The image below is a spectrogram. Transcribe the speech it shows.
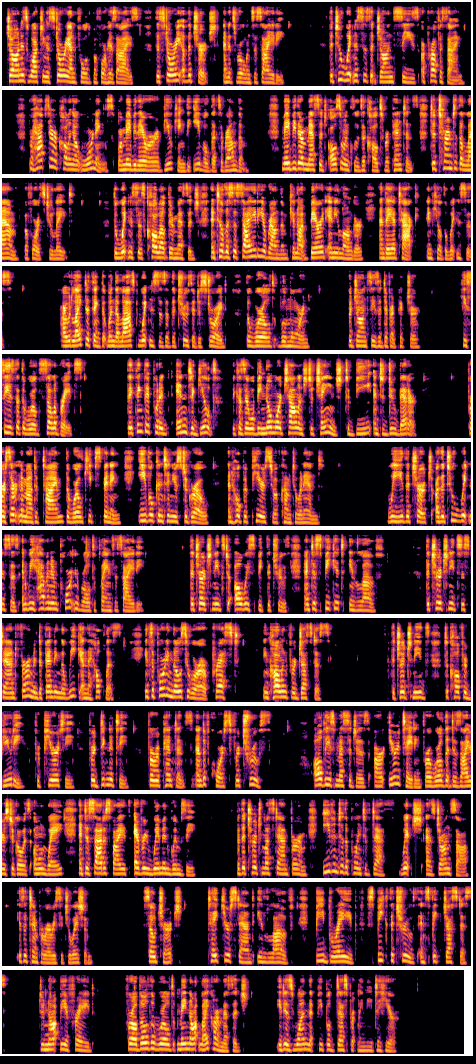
John is watching a story unfold before his eyes, the story of the church and its role in society. The two witnesses that John sees are prophesying. Perhaps they are calling out warnings, or maybe they are rebuking the evil that's around them. Maybe their message also includes a call to repentance, to turn to the Lamb before it's too late. The witnesses call out their message until the society around them cannot bear it any longer and they attack and kill the witnesses. I would like to think that when the last witnesses of the truth are destroyed, the world will mourn. But John sees a different picture. He sees that the world celebrates. They think they've put an end to guilt because there will be no more challenge to change, to be, and to do better. For a certain amount of time, the world keeps spinning, evil continues to grow, and hope appears to have come to an end. We, the church, are the two witnesses, and we have an important role to play in society. The church needs to always speak the truth and to speak it in love. The church needs to stand firm in defending the weak and the helpless, in supporting those who are oppressed, in calling for justice. The church needs to call for beauty, for purity, for dignity, for repentance, and of course, for truth. All these messages are irritating for a world that desires to go its own way and to satisfy its every whim and whimsy. But the church must stand firm, even to the point of death, which, as John saw, is a temporary situation. So, church, take your stand in love. Be brave, speak the truth, and speak justice. Do not be afraid. For although the world may not like our message, it is one that people desperately need to hear.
